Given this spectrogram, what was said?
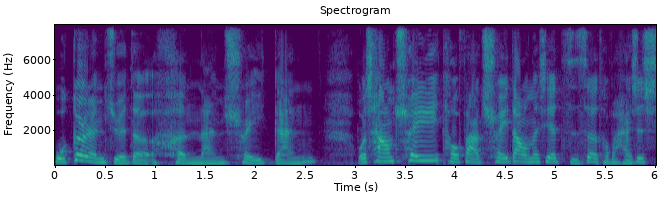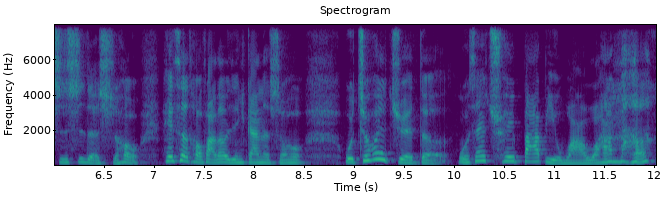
我个人觉得很难吹干。我常吹头发吹到那些紫色头发还是湿湿的时候，黑色头发都已经干的时候，我就会觉得我在吹芭比娃娃吗？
